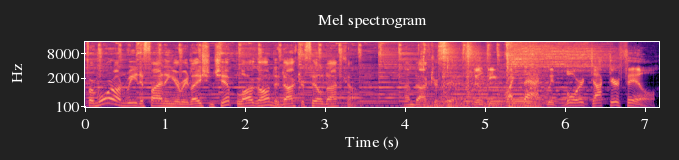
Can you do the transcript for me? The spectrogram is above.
For more on redefining your relationship, log on to drphil.com. I'm Dr. Phil. We'll be right back with more Dr. Phil.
